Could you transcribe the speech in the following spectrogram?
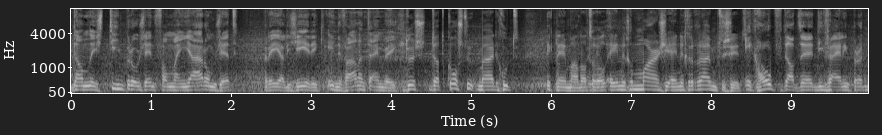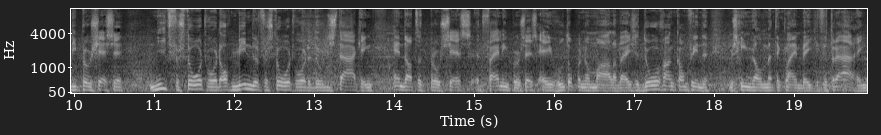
dan is 10% van mijn jaaromzet realiseer ik in de Valentijnweek. Dus dat kost u, maar goed, ik neem aan dat er wel enige marge, enige ruimte zit. Ik hoop dat uh, die, veiling, die processen niet verstoord worden of minder verstoord worden door die staking. En dat het proces, het veilingproces even goed op een normale wijze doorgang kan vinden. Misschien wel met een klein beetje vertraging.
